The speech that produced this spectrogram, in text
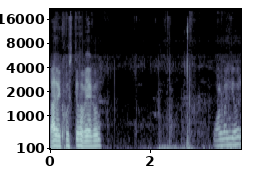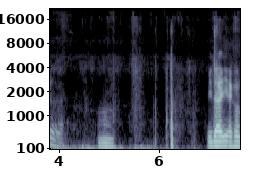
তারে খুঁজতে হবে এখন। হয়ে হুম। বিদায় এখন।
